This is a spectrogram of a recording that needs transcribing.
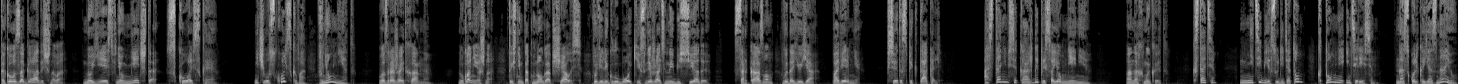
такого загадочного, но есть в нем нечто скользкое. «Ничего скользкого в нем нет», — возражает Ханна. «Ну, конечно, ты с ним так много общалась, вы вели глубокие содержательные беседы. С сарказмом выдаю я. Поверь мне, все это спектакль. Останемся каждый при своем мнении. Она хмыкает. Кстати, не тебе судить о том, кто мне интересен. Насколько я знаю,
